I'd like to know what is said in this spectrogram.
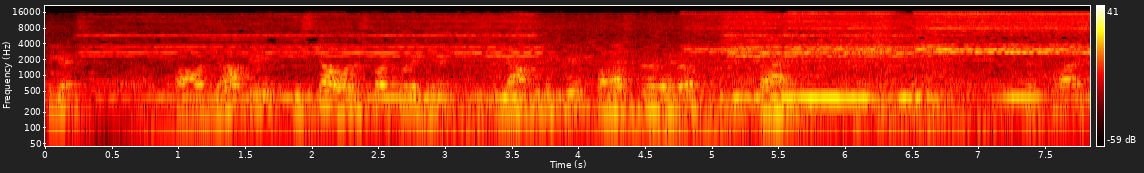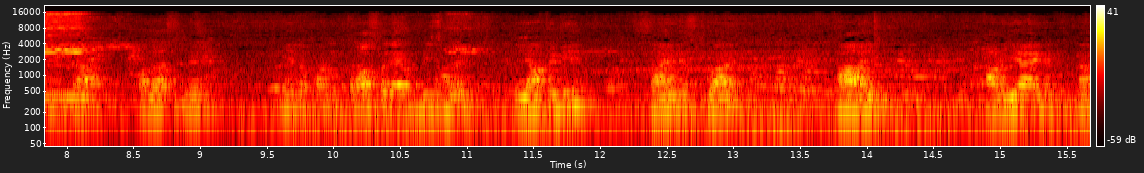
ठीक है? और यहाँ पे इसका होल स्क्वायर करेंगे तो यहाँ पे देखिए प्लस में जाएगा, साइन स्क्वायर थीटा प्लस में, ये तो प्लस हो जाएगा बीच में तो यहाँ पे भी साइन स्क्वायर फाइव और ये आएगा कितना?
